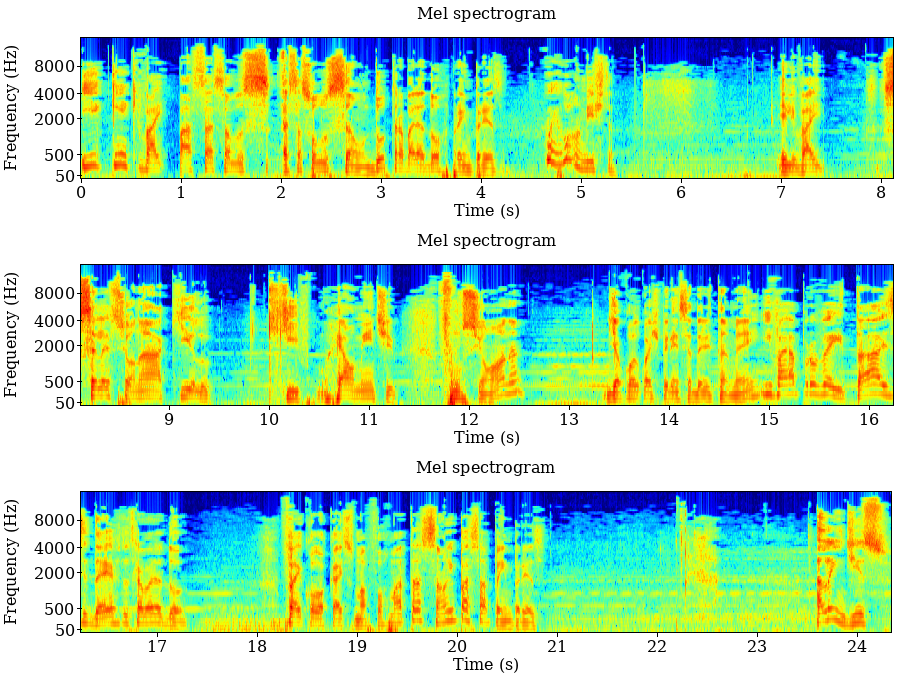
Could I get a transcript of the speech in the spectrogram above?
E quem é que vai passar essa, essa solução do trabalhador para a empresa? O ergonomista. Ele vai selecionar aquilo que realmente funciona, de acordo com a experiência dele também, e vai aproveitar as ideias do trabalhador. Vai colocar isso numa formatação e passar para a empresa. Além disso,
